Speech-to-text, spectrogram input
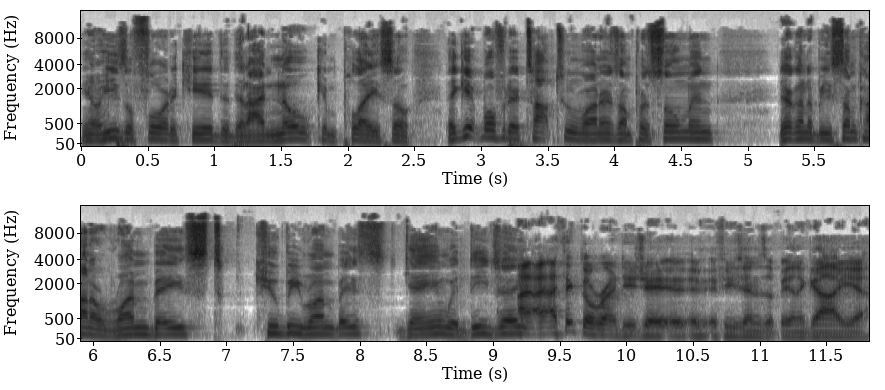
you know he's a Florida kid that, that I know can play. So they get both of their top two runners. I'm presuming they're going to be some kind of run based QB run based game with DJ. I, I think they'll run DJ if, if he ends up being a guy. Yeah.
